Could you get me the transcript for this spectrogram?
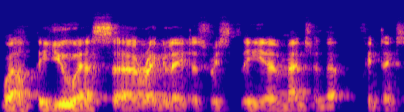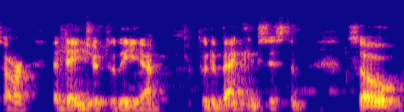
well, the U.S. Uh, regulators recently uh, mentioned that fintechs are a danger to the uh, to the banking system. So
